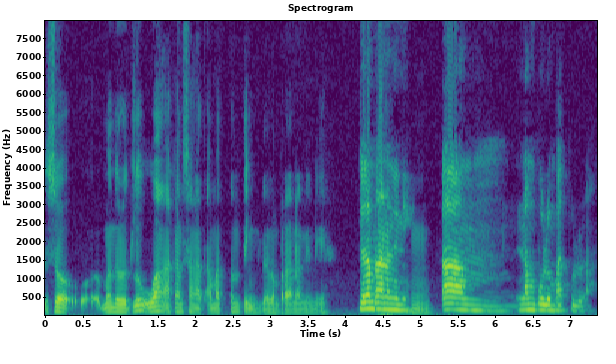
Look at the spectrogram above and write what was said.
so menurut lu uang akan sangat amat penting dalam peranan ini ya? Dalam peranan ini, Hmm. um, 60-40 lah.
